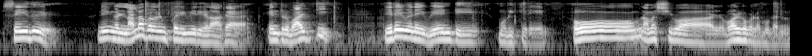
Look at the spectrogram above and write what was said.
செய்து நீங்கள் நல்ல பலன் பெறுவீர்களாக என்று வாழ்த்தி இறைவனை வேண்டி முடிக்கிறேன். ஓம் நம சிவாய. வாழ்க வளமுடன்.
